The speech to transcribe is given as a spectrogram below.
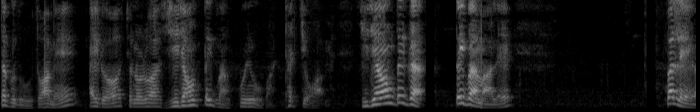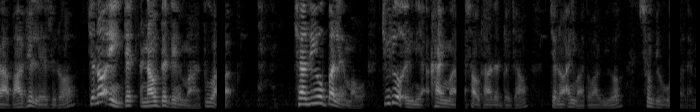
တက္ကသိုလ်သွားမယ်အဲ့တော့ကျွန်တော်တို့ကရေချောင်းသိပ္ပံကွင်းကိုပါထပ်ကြော်ရမယ်ရေချောင်းသိက္ကသိပ္ပံမှာလည်းပတ်လည်ကဘာဖြစ်လဲဆိုတော့ကျွန်တော်အိမ်တက်အနောက်တက်တယ်မှာသူကခြံစည်းရိုးပတ်လည်မှာပေါ့ကျူးကျော်အိမ်တွေအခိုင်အမာဆောက်ထားတဲ့အတွက်ကြောင့်ကျွန်တော်အဲ့မှာသွားပြီးတော့ဆွန့်ပြဖို့လည်း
